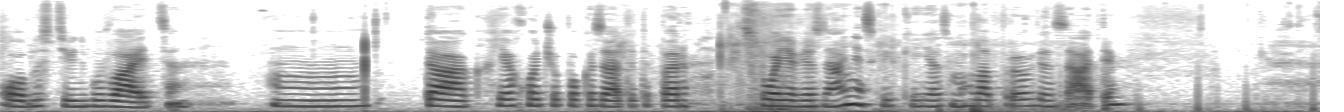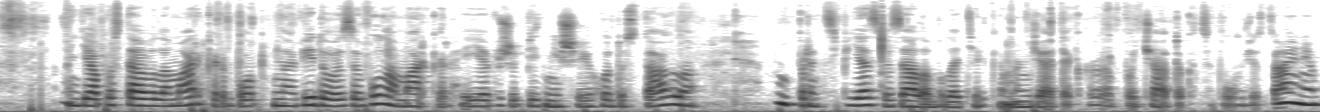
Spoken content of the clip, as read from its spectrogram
області відбувається. Так, я хочу показати тепер своє в'язання, скільки я змогла пров'язати. Я поставила маркер, бо на відео забула маркер, і я вже пізніше його доставила. Ну, в принципі, я зв'язала була тільки манжетик, початок це був в'язання.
